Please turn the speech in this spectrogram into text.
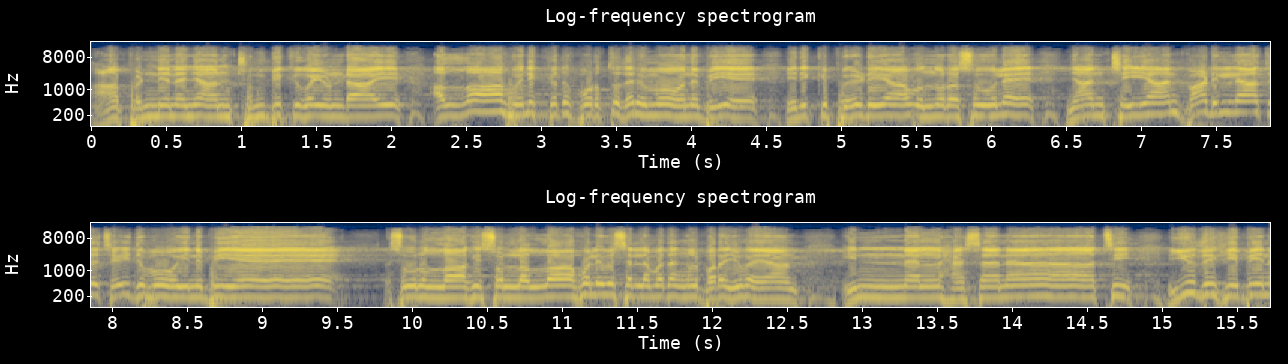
ആ പെണ്ണിനെ ഞാൻ ചുംബിക്കുകയുണ്ടായി. അള്ളാഹു എനിക്കത് പുറത്തു തരുമോ നബിയെ? എനിക്ക് പേടിയാവുന്നു റസൂലെ ഞാൻ ചെയ്യാൻ പാടില്ലാത്ത ചെയ്തു പോയി നബിയേ. റസൂലുള്ളാഹി സ്വല്ലല്ലാഹു അലൈഹി വസല്ലം തങ്ങൾ പറയുകയാണ് ഇന്നൽ ഹസനാതി യുദ്ഹിബിന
